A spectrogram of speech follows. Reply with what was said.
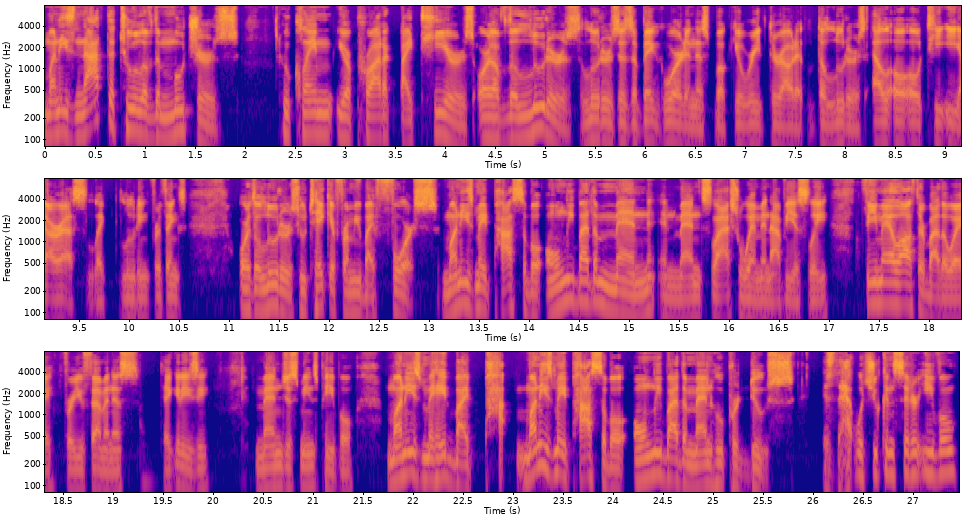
Money's not the tool of the moochers who claim your product by tears or of the looters. Looters is a big word in this book. You'll read throughout it. The looters, L O O T E R S, like looting for things, or the looters who take it from you by force. Money's made possible only by the men and men slash women, obviously. Female author, by the way, for you feminists. Take it easy. Men just means people. Money's made by po- money's made possible only by the men who produce. Is that what you consider evil?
